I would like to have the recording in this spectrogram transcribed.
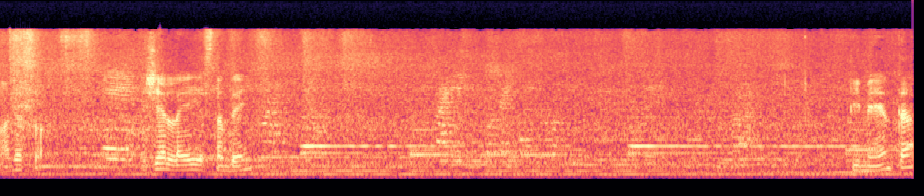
Olha só. Geleias também. pimenta.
